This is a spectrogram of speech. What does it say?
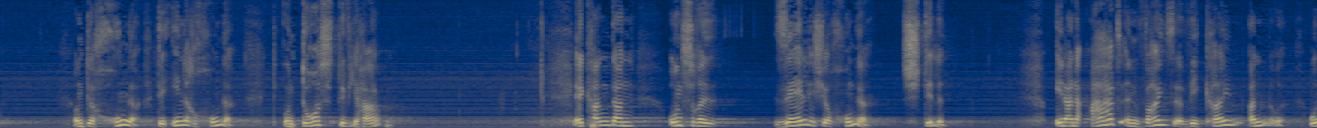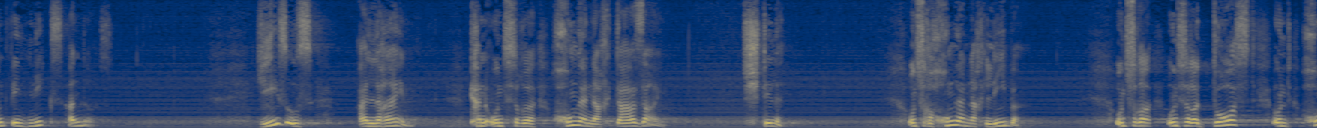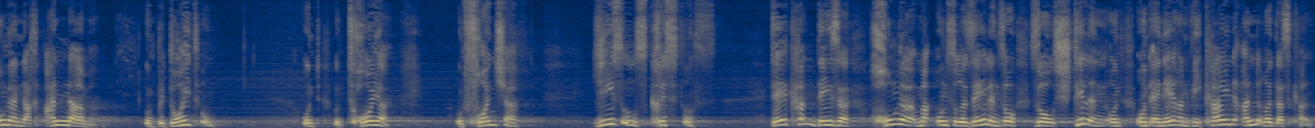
und der Hunger, der innere Hunger und Durst, die wir haben. Er kann dann unsere seelische Hunger stillen. In einer Art und Weise wie kein anderer und wie nichts anderes. Jesus allein kann unsere Hunger nach Dasein stillen. Unsere Hunger nach Liebe. Unsere, unsere Durst und Hunger nach Annahme und Bedeutung und, und Treue und Freundschaft. Jesus Christus der kann dieser Hunger unserer Seelen so, so stillen und, und ernähren, wie kein anderer das kann.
